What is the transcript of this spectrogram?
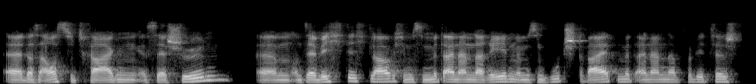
äh, das auszutragen, ist sehr schön ähm, und sehr wichtig, glaube ich. Wir müssen miteinander reden, wir müssen gut streiten miteinander politisch.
